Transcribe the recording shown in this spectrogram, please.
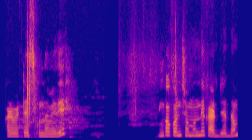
అక్కడ పెట్టేసుకుందాం ఇది. ఇంకా కొంచెం ఉంది కట్ చేద్దాం.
